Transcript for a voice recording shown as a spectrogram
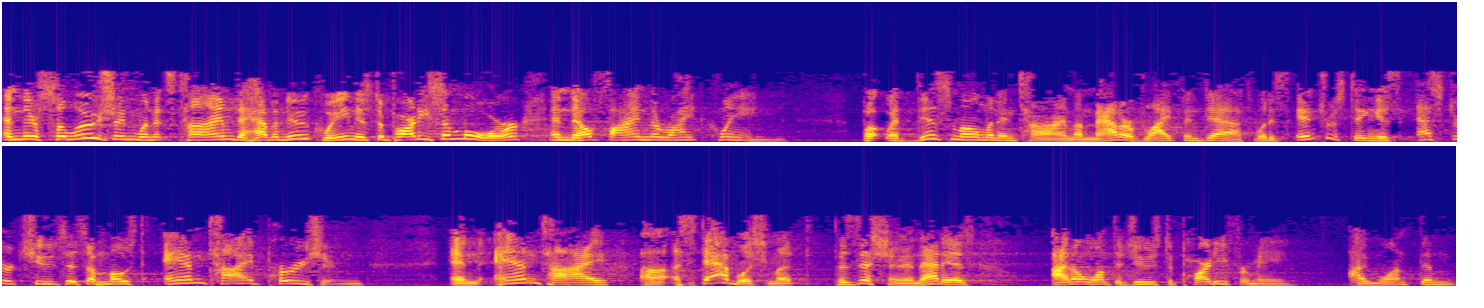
and their solution when it's time to have a new queen is to party some more and they'll find the right queen. But at this moment in time, a matter of life and death, what is interesting is Esther chooses a most anti Persian an anti establishment position, and that is I don't want the Jews to party for me, I want them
